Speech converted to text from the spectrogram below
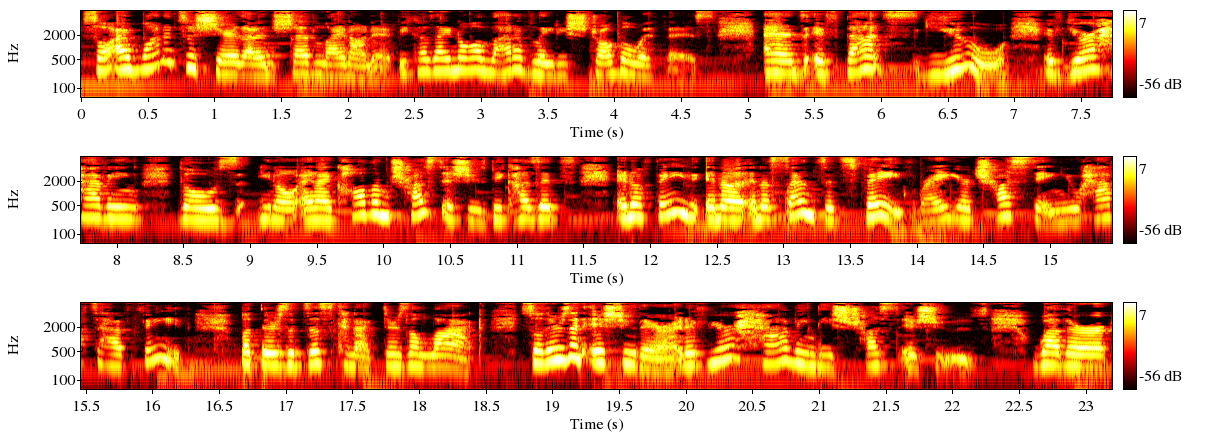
So I wanted to share that and shed light on it because I know a lot of ladies struggle with this. And if that's you, if you're having those, you know, and I call them trust issues because it's in a faith, in a, in a sense, it's faith, right? You're trusting. You have to have faith, but there's a disconnect. There's a lack. So there's an issue there. And if you're having these trust issues, whether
